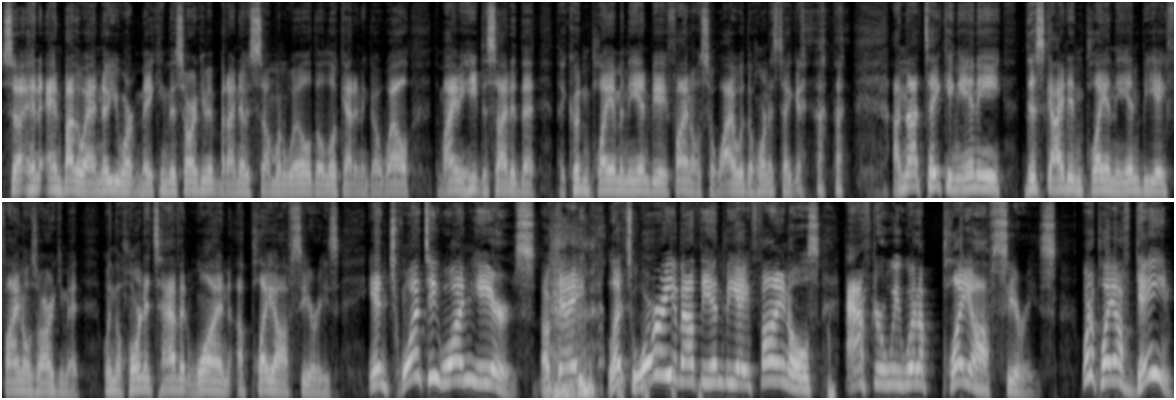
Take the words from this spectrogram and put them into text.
So and and by the way, I know you weren't making this argument, but I know someone will. They'll look at it and go, "Well, the Miami Heat decided that they couldn't play him in the NBA Finals, so why would the Hornets take it?" I'm not taking any "this guy didn't play in the NBA Finals" argument when the Hornets haven't won a playoff series in 21 years. Okay, let's worry about the NBA Finals after we win a playoff series, win a playoff game.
